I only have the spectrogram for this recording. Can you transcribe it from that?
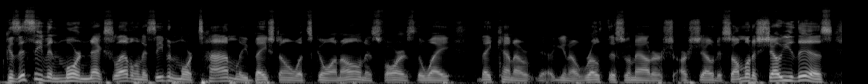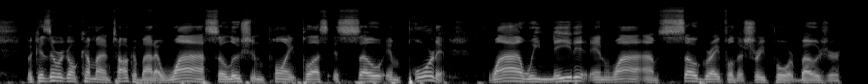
because it's even more next level and it's even more timely based on what's going on as far as the way they kind of uh, you know wrote this one out or, or showed it. So I'm going to show you this because then we're going to come out and talk about it. Why Solution Point Plus is so important why we need it and why I'm so grateful that Shreveport Bossier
